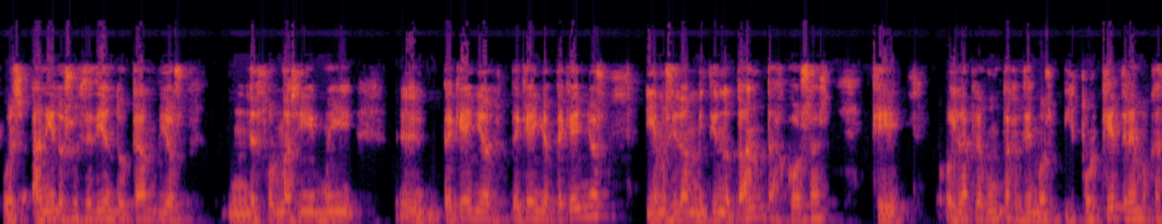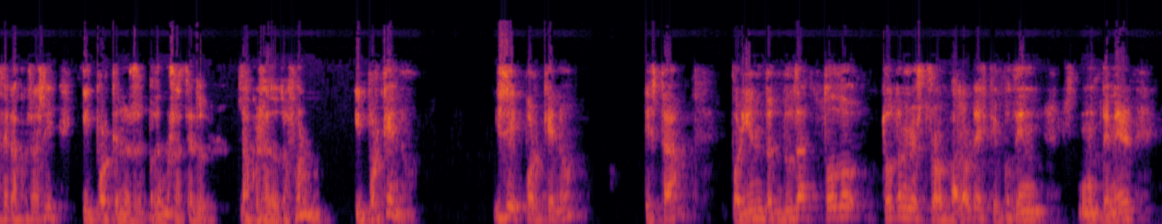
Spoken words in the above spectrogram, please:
pues han ido sucediendo cambios de forma así muy eh, pequeños, pequeños, pequeños, y hemos ido admitiendo tantas cosas que hoy la pregunta que hacemos, ¿y por qué tenemos que hacer las cosas así? ¿Y por qué no podemos hacer las cosas de otra forma? ¿Y por qué no? Y ese por qué no está poniendo en duda todo, todos nuestros valores que pueden tener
